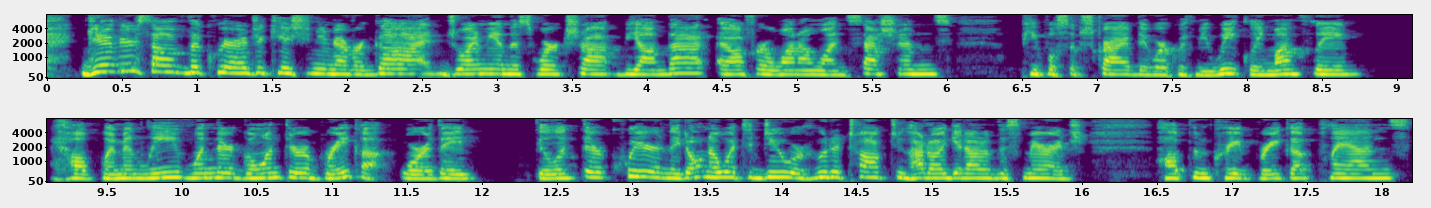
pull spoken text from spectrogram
give yourself the queer education you never got. Join me in this workshop. Beyond that, I offer one-on-one sessions. People subscribe. They work with me weekly, monthly. I help women leave when they're going through a breakup or they feel like they're queer and they don't know what to do or who to talk to. How do I get out of this marriage? Help them create breakup plans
